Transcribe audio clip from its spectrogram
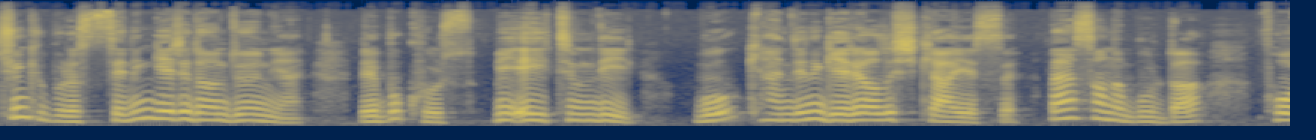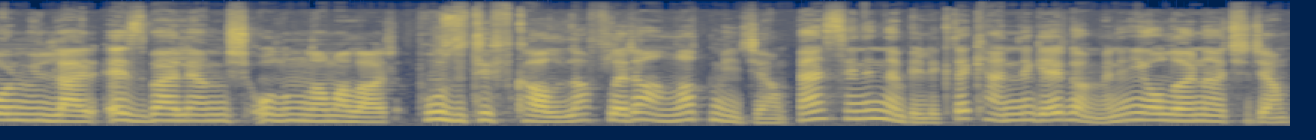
Çünkü burası senin geri döndüğün yer. Ve bu kurs bir eğitim değil. Bu kendini geri alış hikayesi. Ben sana burada formüller, ezberlenmiş olumlamalar, pozitif kal lafları anlatmayacağım. Ben seninle birlikte kendine geri dönmenin yollarını açacağım.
